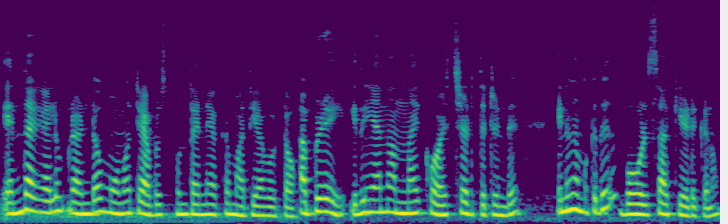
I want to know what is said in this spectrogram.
എന്തായാലും രണ്ടോ മൂന്നോ ടേബിൾ സ്പൂൺ തന്നെയൊക്കെ മതിയാവും കേട്ടോ അപ്പോഴേ ഇത് ഞാൻ നന്നായി കുഴച്ചെടുത്തിട്ടുണ്ട്. ഇനി നമുക്കിത് ബോൾസ് ആക്കി എടുക്കണം.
